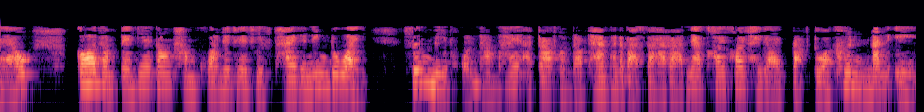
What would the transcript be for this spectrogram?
แล้ว ก็จำเป็นที่จะต้องทำ quantitative tightening ด้วย ซึ่งมีผลทำให้อัตราผลตอบแทนพันธบัตรสหรัฐเนี่ยค่อยๆ ทยอยปรับตัวขึ้นนั่นเอง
